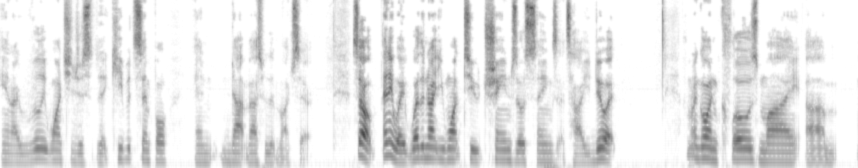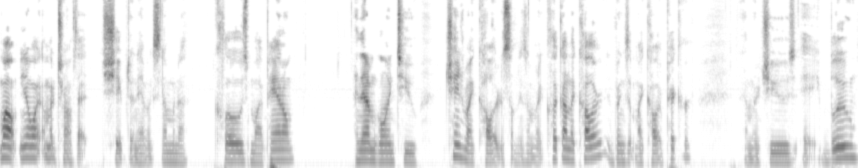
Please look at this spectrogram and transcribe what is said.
and I really want you just to keep it simple and not mess with it much there. So anyway, whether or not you want to change those things, that's how you do it. I'm going to go ahead and close my, um, well, you know what? I'm going to turn off that shape dynamics and I'm going to close my panel. And then I'm going to change my color to something. So I'm going to click on the color. It brings up my color picker. I'm going to choose a blue.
